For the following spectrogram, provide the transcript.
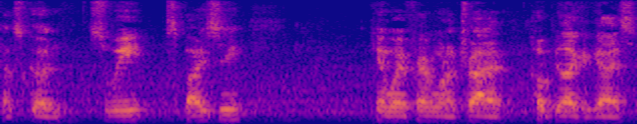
That's good. Sweet, spicy. Can't wait for everyone to try it. Hope you like it, guys.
